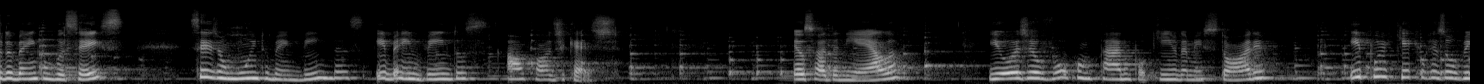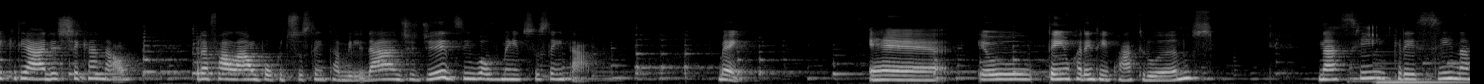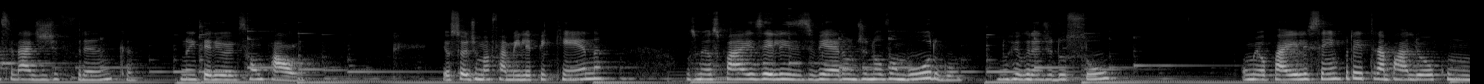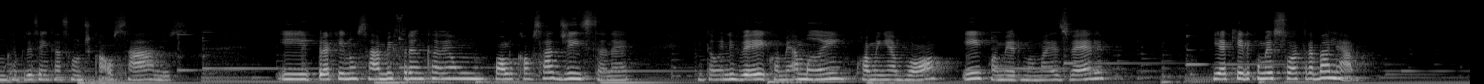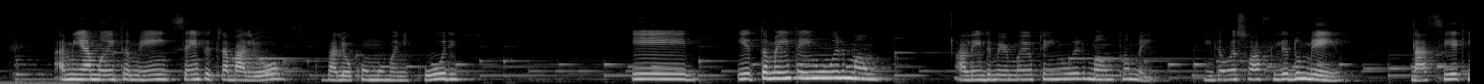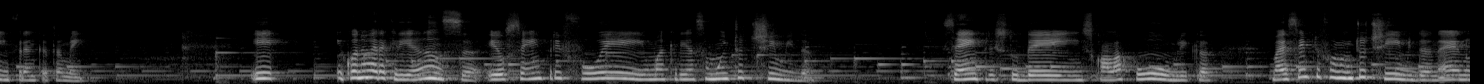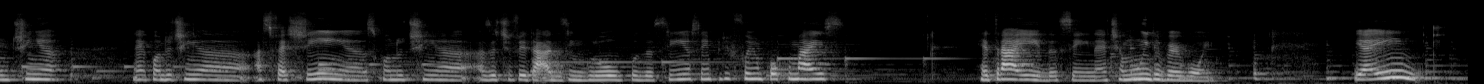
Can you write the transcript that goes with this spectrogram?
tudo bem com vocês? Sejam muito bem-vindas e bem-vindos ao podcast. Eu sou a Daniela e hoje eu vou contar um pouquinho da minha história e por que, que eu resolvi criar este canal para falar um pouco de sustentabilidade, de desenvolvimento sustentável. Bem, é, eu tenho 44 anos, nasci e cresci na cidade de Franca, no interior de São Paulo. Eu sou de uma família pequena. Os meus pais, eles vieram de Novo Hamburgo, no Rio Grande do Sul. O meu pai, ele sempre trabalhou com representação de calçados. E para quem não sabe, Franca é um polo calçadista, né? Então ele veio com a minha mãe, com a minha avó e com a minha irmã mais velha. E aqui ele começou a trabalhar. A minha mãe também sempre trabalhou, trabalhou como manicure. E, e também tenho um irmão. Além da minha irmã, eu tenho um irmão também. Então eu sou a filha do meio. Nasci aqui em Franca também. E e quando eu era criança, eu sempre fui uma criança muito tímida. Sempre estudei em escola pública, mas sempre fui muito tímida, né? Não tinha, né? Quando tinha as festinhas, quando tinha as atividades em grupos, assim, eu sempre fui um pouco mais retraída, assim, né? Tinha muita vergonha. E aí,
